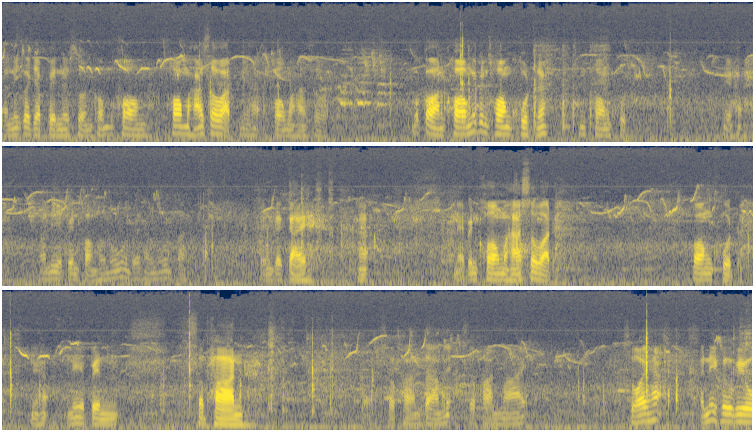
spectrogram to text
อันนี้ก็จะเป็นในส่วนของคลองคลองมหาสวัสดิ์นี่ฮะคลองมหาสวัสดิ์เมื่อก่อนคลองนี่เป็นคลองขุดนะเป็นคลองขุดเนี่ยอันนี้จะเป็นฝั่งทางนู้นไปทางนู้นไปเป็นไกลๆฮะเนี่ยเป็นคลองมหาสวัสดิ์ คลองขุดนี่ฮะนี่เป็นสะพาน สะพานตามนี้สะพานไม้ สวยฮะ อันนี้คือวิว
